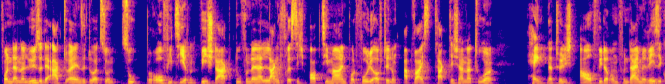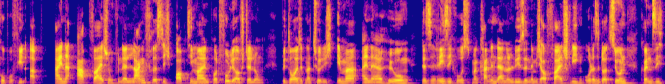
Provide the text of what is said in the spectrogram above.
von der Analyse der aktuellen Situation zu profitieren. Wie stark du von deiner langfristig optimalen Portfolioaufstellung abweichst taktischer Natur, hängt natürlich auch wiederum von deinem Risikoprofil ab. Eine Abweichung von der langfristig optimalen Portfolioaufstellung bedeutet natürlich immer eine Erhöhung des Risikos. Man kann in der Analyse nämlich auch falsch liegen oder Situationen können sich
